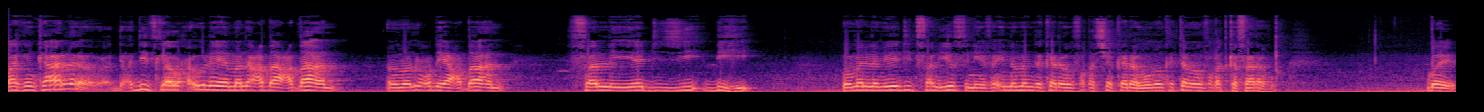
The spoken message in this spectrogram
laakiin kaale xadiidka waxa uu leeyahay man acdaa caطaa'an ama man ucdiya acطaa'an falyajzi bihi. Wman lam yajid falyuhni faina man dakarahu faqad shakarahu waman katamahu faqad kafarahu. Ayb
